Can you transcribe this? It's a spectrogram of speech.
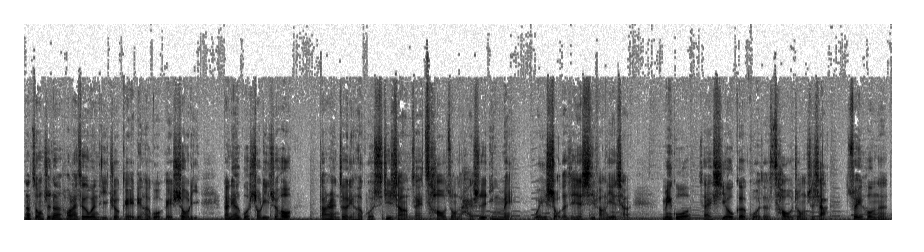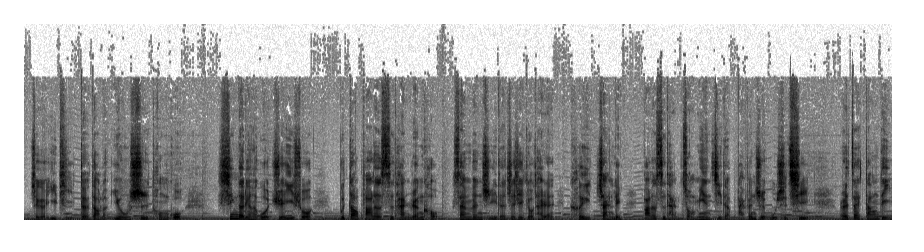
那总之呢，后来这个问题就给联合国给受理。那联合国受理之后，当然这个联合国实际上在操纵的还是英美为首的这些西方列强。美国在西欧各国的操纵之下，最后呢这个议题得到了优势通过。新的联合国决议说。不到巴勒斯坦人口三分之一的这些犹太人可以占领巴勒斯坦总面积的百分之五十七，而在当地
